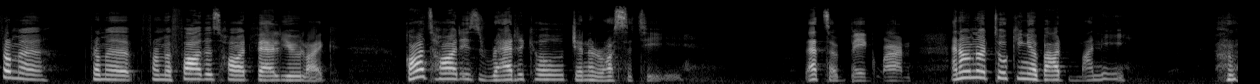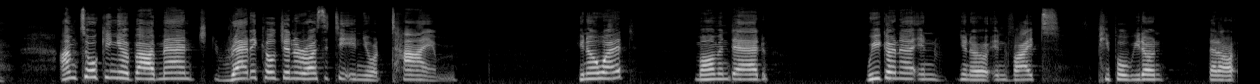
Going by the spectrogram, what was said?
from a, from a, from a father's heart value, like God's heart is radical generosity. That's a big one. And I'm not talking about money. I'm talking about, man, radical generosity in your time you know what, mom and dad, we're going to, you know, invite people we don't, that, are,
